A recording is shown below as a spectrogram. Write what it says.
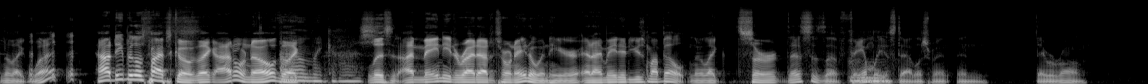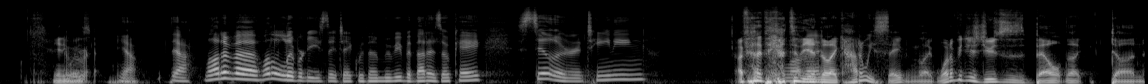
they're like, what? How deep do those pipes go? Like, I don't know. They're like, oh my gosh. listen, I may need to ride out a tornado in here, and I may need to use my belt. And they're like, sir, this is a family Mm. establishment, and they were wrong. Anyways, Yeah. Yeah. A lot of uh, a lot of liberties they take with that movie, but that is okay. Still entertaining. I feel like they got to Love the end. it. They're like, how do we save him? Like, what if he just uses his belt? They're like, done.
